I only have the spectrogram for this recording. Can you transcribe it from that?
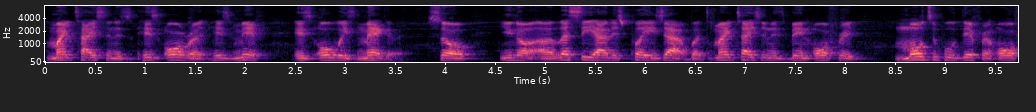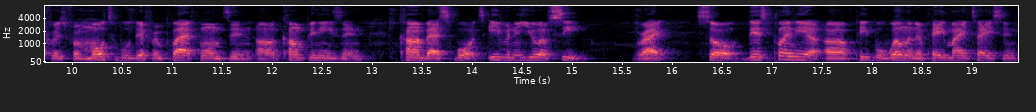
Mike Tyson is his aura, his myth is always mega. So, you know, uh, let's see how this plays out. But Mike Tyson has been offered multiple different offers from multiple different platforms and uh, companies and combat sports, even the UFC, right? So there's plenty of uh, people willing to pay Mike Tyson.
